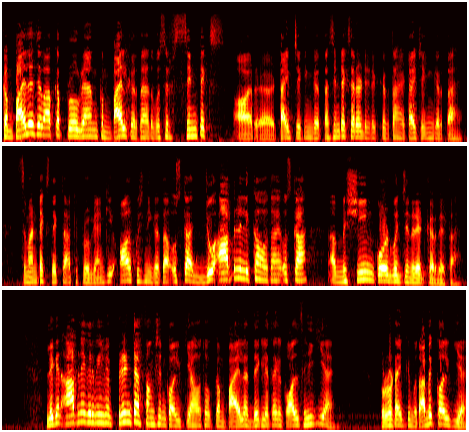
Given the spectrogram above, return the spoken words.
کمپائلر جب آپ کا پروگرام کمپائل کرتا ہے تو وہ صرف سنٹیکس اور ٹائپ چیکنگ کرتا ہے سنٹیکس ایرر ڈیٹیکٹ کرتا ہے ٹائپ چیکنگ کرتا ہے سیمانٹکس دیکھتا ہے آپ کے پروگرام کی اور کچھ نہیں کرتا، اس کا جو آپ نے لکھا ہوتا ہے اس کا مشین کوڈ وہ جنریٹ کر دیتا ہے۔ لیکن آپ نے اگر بیچ میں پرنٹ ایف فنکشن کال کیا ہو تو کمپائلر دیکھ لیتا ہے کہ کال صحیح کیا ہے۔ پروٹوٹائپ کے مطابق کال کیا ہے۔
